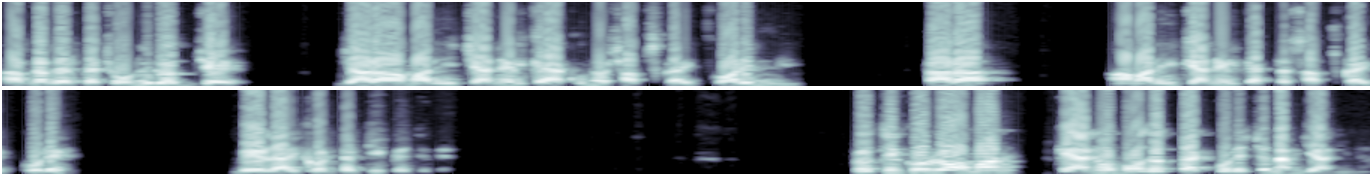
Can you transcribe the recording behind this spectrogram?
আপনাদের কাছে অনুরোধ যে যারা আমার এই চ্যানেলকে এখনও সাবস্ক্রাইব করেননি, তারা আমার এই চ্যানেলকে একটা সাবস্ক্রাইব করে বেল আইকনটা টিপে দেবেন। প্রতিকুর রহমান কেন পদত্যাগ করেছেন আমি জানি না।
